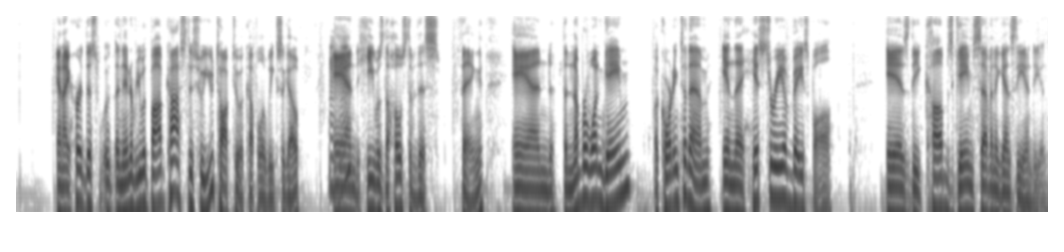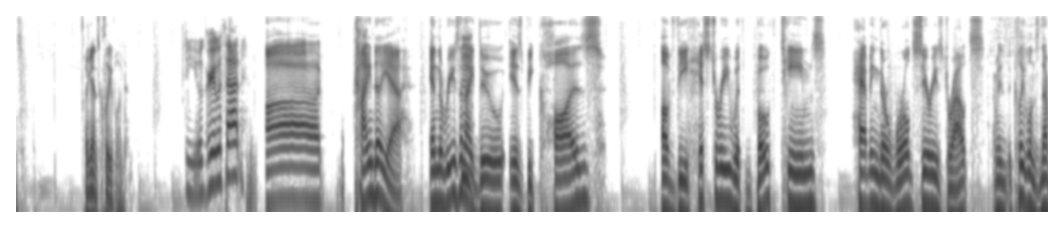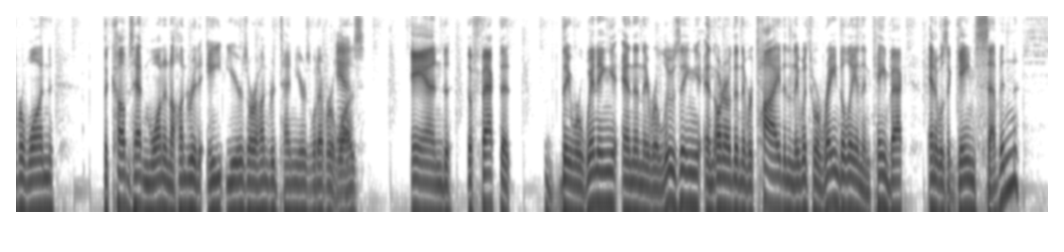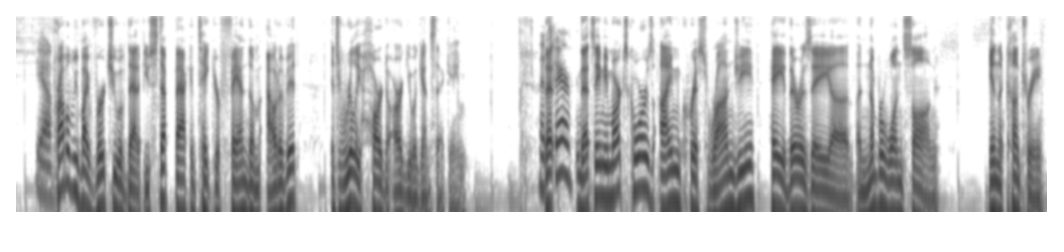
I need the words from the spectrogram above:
and I heard this an interview with Bob Costas, who you talked to a couple of weeks ago, Mm-hmm. and he was the host of this thing. And the number one game, according to them, in the history of baseball, is the Cubs Game Seven against the Indians, against Cleveland. Do you agree with that? Uh, kinda, yeah. And the reason Hmm. I do is because of the history with both teams having their World Series droughts. I mean, the Cleveland's never won. The Cubs hadn't won in 108 years or 110 years, whatever it Yeah. was. And the fact that they were winning and then they were losing and or no, then they were tied and then they went to a rain delay and then came back and it was a game 7 Yeah. probably by virtue of that, if you step back and take your fandom out of it, it's really hard to argue against that game. That's That- fair. That's Amy Marxkors. I'm Chris Ranji. Hey, there is a uh, a number one song in the country,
